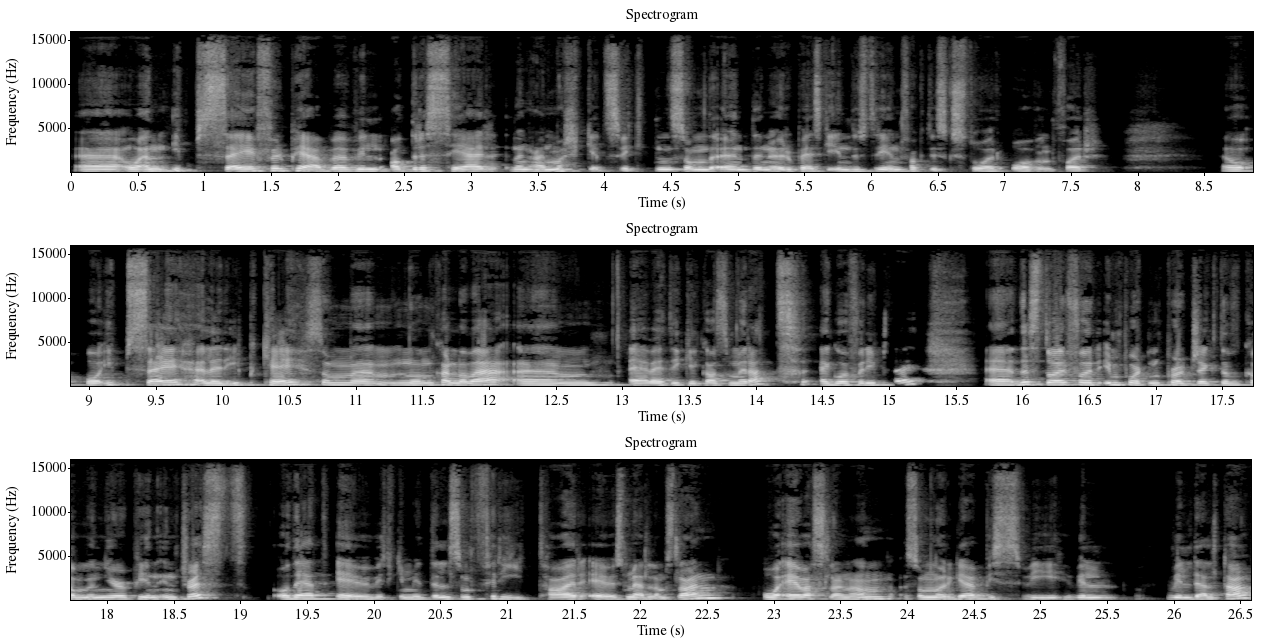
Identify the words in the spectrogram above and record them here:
Eh, og en IPSEI for PV vil adressere denne markedssvikten som den europeiske industrien faktisk står ovenfor. Og, og IPSEI, eller IPK som eh, noen kaller det, eh, jeg vet ikke hva som er rett, jeg går for IPSEI. Eh, det står for Important Project of Common European Interest, og det er et EU-virkemiddel som fritar EUs medlemsland og EØS-landene som Norge, hvis vi vil, vil delta,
